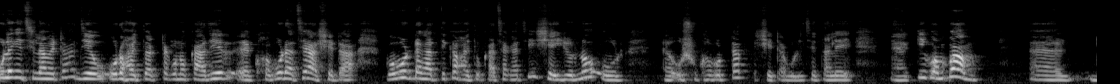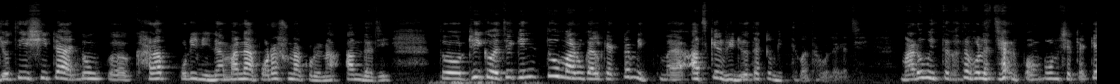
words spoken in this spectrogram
বলে গেছিলাম এটা যে ওর হয়তো একটা কোনো কাজের খবর আছে আর সেটা গোবরডাঙ্গার থেকে হয়তো কাছাকাছি সেই জন্য ওর ও সুখবরটা সেটা বলেছে। তাহলে কি আহ, জ্যোতিষীটা একদম খারাপ করিনি না মানে পড়াশোনা করে না, আন্দাজি। তো ঠিক হয়েছে, কিন্তু মারু কালকে একটা আজকের ভিডিওতে একটা মিথ্যে কথা বলে গেছে। মারু মিথ্যে কথা বলেছে আর পম্পম সেটাকে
